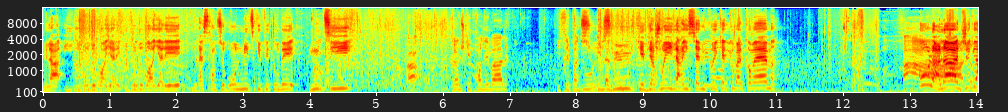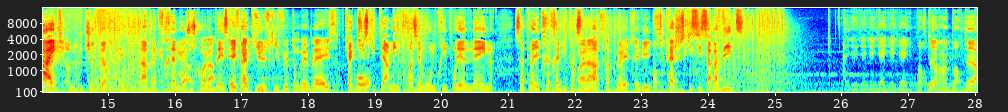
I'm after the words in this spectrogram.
Mais là, ils, vont devoir y aller. Ils vont devoir y aller. Il reste 30 secondes. Mitz qui fait tomber Mouti. Ah, Crunch qui prend des balles. Il sait pas d'où, il l'a vu. Qui est bien joué, il a réussi à lui coller quelques balles quand même. Ah, oh là là, Jugger oh Jugger est redoutable, vraiment jusqu'au bout. Blaze Et Cactus qui fait tomber Blaze. Cactus qui termine, troisième round pris pour les Unnamed. Ça peut aller très très vite, hein, voilà, cette map. ça peut aller très vite. En tout cas, jusqu'ici, ça va vite. Aïe aïe aïe aïe aïe aïe, border, hein, border.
